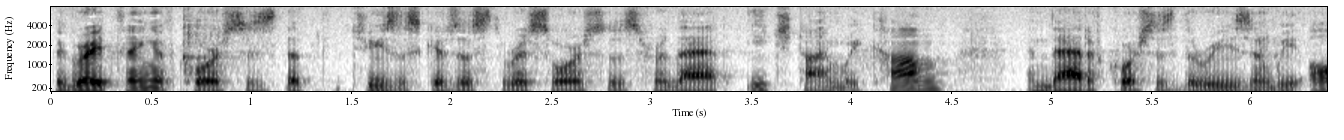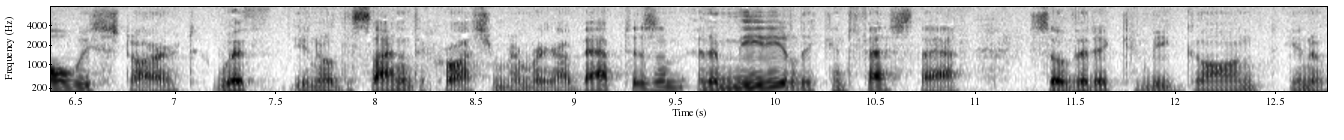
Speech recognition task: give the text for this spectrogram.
The great thing, of course, is that Jesus gives us the resources for that each time we come, and that, of course, is the reason we always start with, you know, the sign of the cross, remembering our baptism, and immediately confess that so that it can be gone, you know,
